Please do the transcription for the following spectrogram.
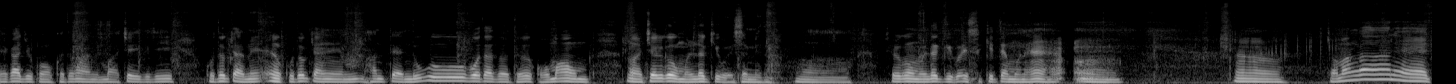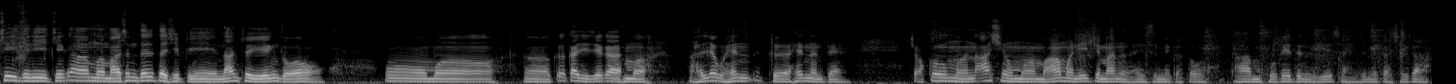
해가지고 그동안 뭐 저희들이 구독자님 어, 구독자님한테 누구보다도 더 고마움 어, 즐거움을 느끼고 있습니다. 어, 즐거움을 느끼고 있었기 때문에 음, 어, 조만간에 저희들이 제가 뭐 말씀드렸다시피 난초 여행도 어뭐 어, 끝까지 제가 뭐 하려고 했, 그 했는데 조금은 아쉬움은 마음은 있지만은 아니습니까? 또 다음 후배들을 위해서 아니습니까? 제가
